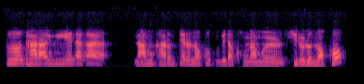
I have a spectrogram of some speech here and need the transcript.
그 달아 위에다가 나무 가름 때려 넣고 거기다 콩나물 시루를 넣고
